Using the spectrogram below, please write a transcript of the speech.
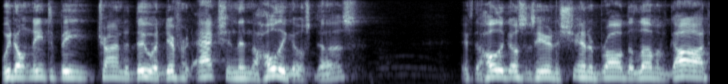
We don't need to be trying to do a different action than the Holy Ghost does. If the Holy Ghost is here to shed abroad the love of God,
